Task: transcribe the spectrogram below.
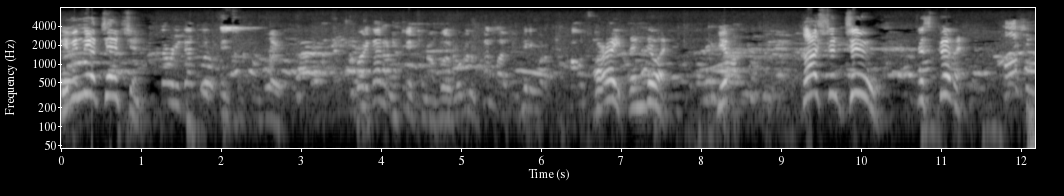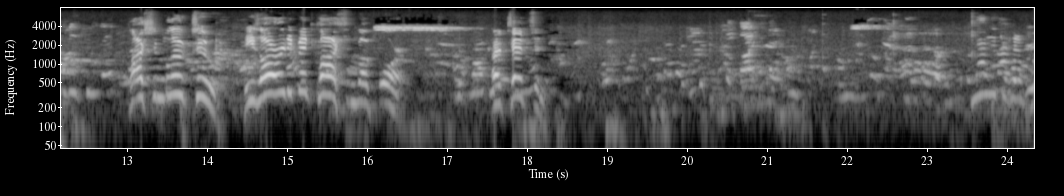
Give him the attention. He's already got the attention from blue. We've already got an attention on blue. We're going to penalize him, hit him with a caution. All right, then do it. Yep. Caution two. Just give it. Caution blue two. Caution blue two. He's already been cautioned before. Attention. So five more.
